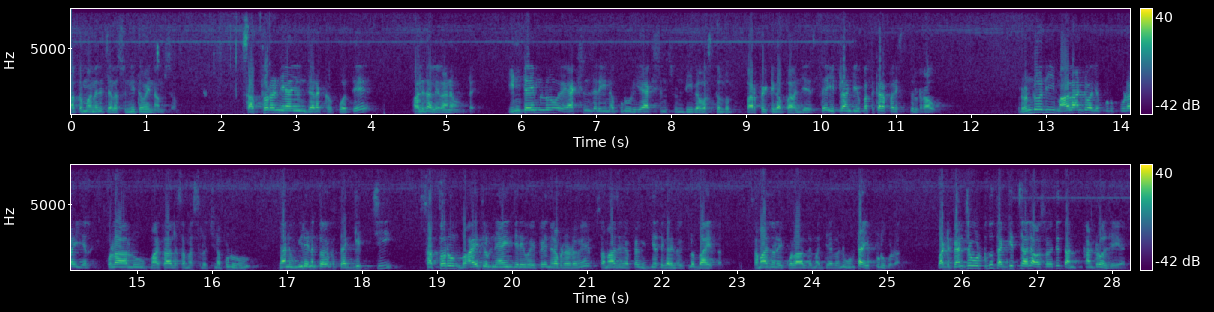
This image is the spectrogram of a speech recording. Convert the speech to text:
మతం అనేది చాలా సున్నితమైన అంశం. సత్వర న్యాయం జరగకపోతే ఫలితాలు ఇలానే ఉంటాయి. ఇన్ టైంలో యాక్షన్ జరిగినప్పుడు రియాక్షన్స్ ఉండి వ్యవస్థలు పర్ఫెక్ట్గా పనిచేస్తే ఇట్లాంటి విపత్కర పరిస్థితులు రావు. రెండోది మాలాంటి వాళ్ళు ఎప్పుడు కూడా కులాలు మతాల సమస్యలు వచ్చినప్పుడు దాన్ని వీలైనంత వరకు తగ్గించి సత్వరం బాధితులకు న్యాయం జరిగే వైపే నిలబడడమే సమాజం యొక్క విజ్ఞత కలిగిన వ్యక్తుల బాధ్యత. సమాజంలో ఈ కులాల మధ్య ఇవన్నీ ఉంటాయి ఎప్పుడు కూడా. వాటిని పెంచకూడదు తగ్గించాలి అవసరమైతే కంట్రోల్ చేయాలి.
